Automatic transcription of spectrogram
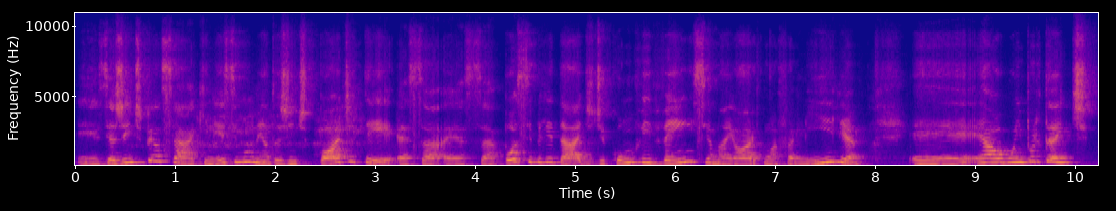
É, se a gente pensar que nesse momento a gente pode ter essa, essa possibilidade de convivência maior com a família, é, é algo importante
